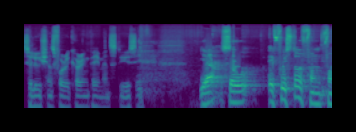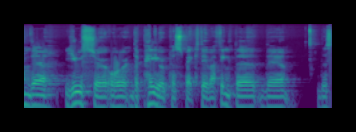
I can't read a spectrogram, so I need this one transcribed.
solutions for recurring payments? Do you see? Yeah, so if we start from, from the user or the payer perspective, I think the, the, the,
